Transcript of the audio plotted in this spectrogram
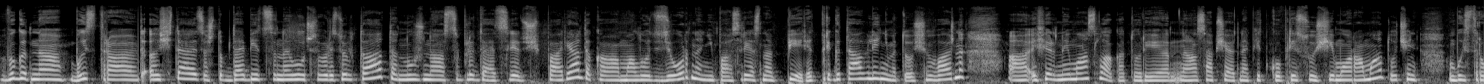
выгодно, быстро. Считается, чтобы добиться наилучшего результата, нужно соблюдать следующий порядок, молоть зерна непосредственно перед приготовлением, это очень важно. Эфирные масла, которые сообщают напитку присущий ему аромат, очень быстро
